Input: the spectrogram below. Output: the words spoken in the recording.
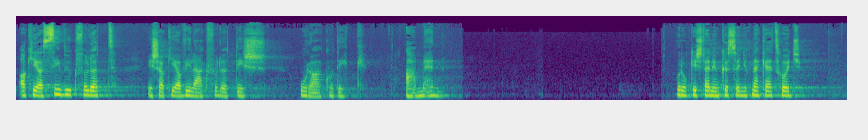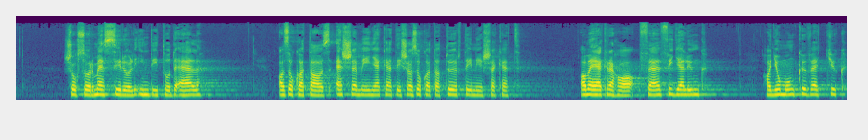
aki a szívük fölött, és aki a világ fölött is uralkodik. Amen. Urunk Istenünk, köszönjük neked, hogy sokszor messziről indítod el azokat az eseményeket és azokat a történéseket, amelyekre ha felfigyelünk, ha nyomon követjük,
